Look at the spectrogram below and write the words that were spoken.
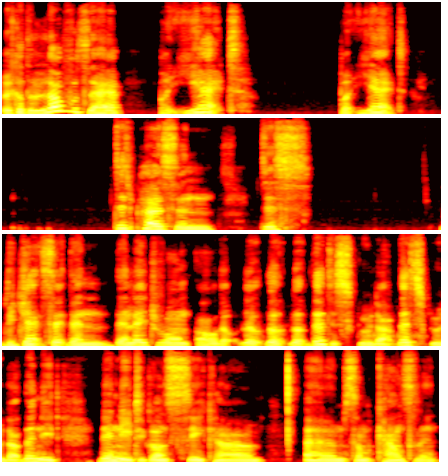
Because the love was there, but yet, but yet, this person just rejects it. Then, then later on, oh look, look, look, look, they're just screwed up. They're screwed up. They need, they need to go and seek um, um, some counseling.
